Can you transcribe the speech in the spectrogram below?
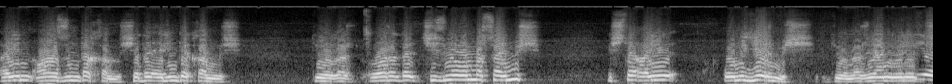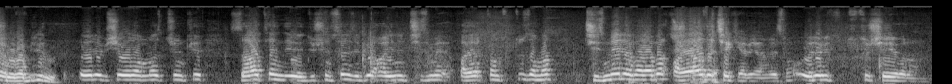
ayın ağzında kalmış ya da elinde kalmış diyorlar. O arada çizme olmasaymış işte ayı onu yermiş diyorlar. Yani öyle bir şey Yok. olabilir mi? Öyle bir şey olamaz çünkü zaten e, düşünsenize bir ayının çizme ayaktan tuttuğu zaman çizmeyle beraber ayağı da çeker yani resmen. Öyle bir tutuş şeyi var onun.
